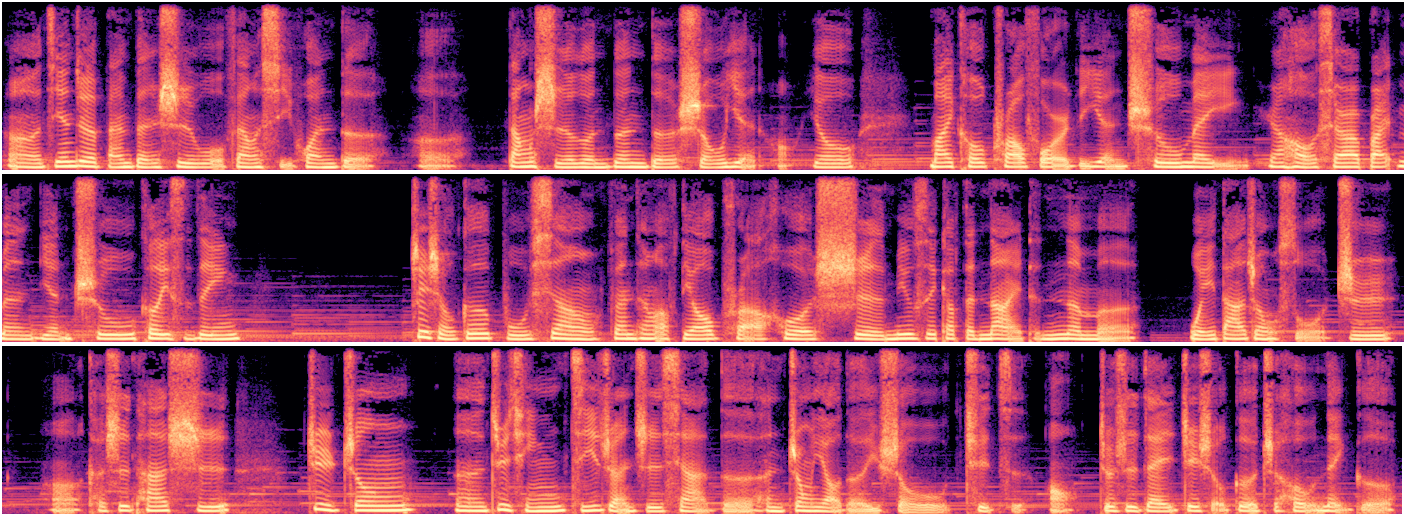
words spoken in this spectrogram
呃，今天这个版本是我非常喜欢的，呃，当时伦敦的首演哦，由 Michael Crawford 演出魅影，然后 Sarah Brightman 演出克里斯汀。这首歌不像《Phantom of the Opera》或是《Music of the Night》那么为大众所知啊，可是它是剧中嗯剧情急转直下的很重要的一首曲子哦。就是在这首歌之后，那个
